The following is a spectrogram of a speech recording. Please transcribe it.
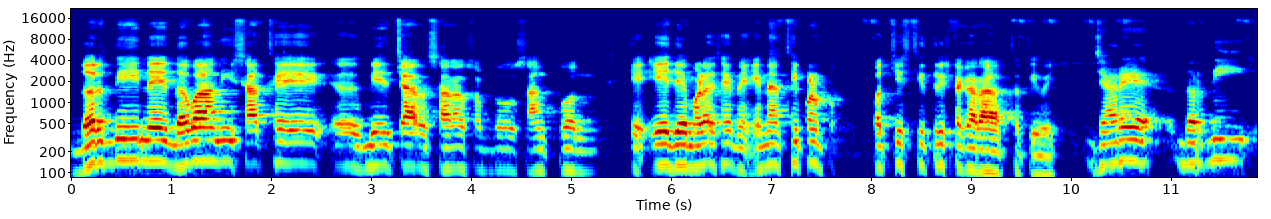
દર્દીને દવાની સાથે બે ચાર સારા શબ્દો, સાંત્વન કે એ જે મળે છે ને, એનાથી પણ પચીસથી ત્રીસ ટકા રાહત થતી હોય જ્યારે દર્દી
